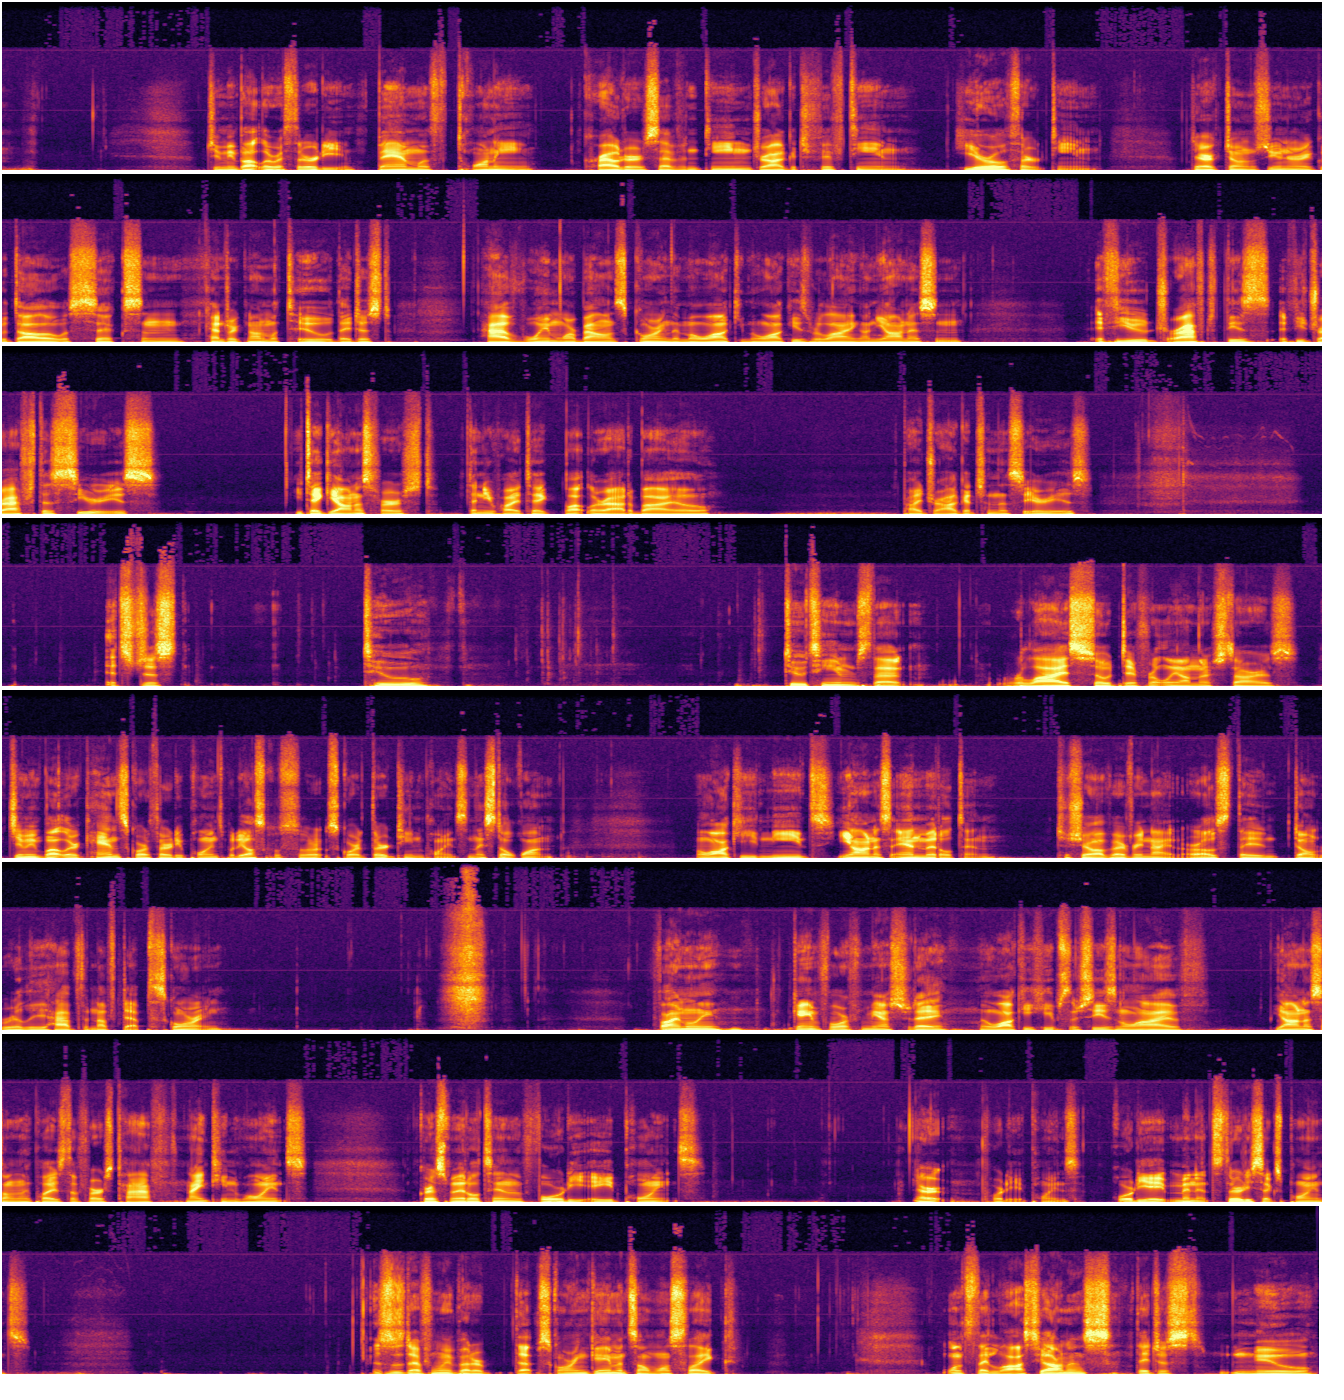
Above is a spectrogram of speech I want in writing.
Jimmy Butler with 30, Bam with 20, Crowder 17, Dragic 15, Herro 13, Derrick Jones Jr., Iguodala with 6, and Kendrick Nunn with 2. They just have way more balanced scoring than Milwaukee. Milwaukee's relying on Giannis, and if you draft these, if you draft this series, you take Giannis first, then you probably take Butler, Adebayo, probably Dragic in the series. It's just two two teams that rely so differently on their stars. Jimmy Butler can score 30 points, but he also scored 13 points and they still won. Milwaukee needs Giannis and Middleton to show up every night, or else they don't really have enough depth scoring. Finally, Game four from yesterday. Milwaukee keeps their season alive. Giannis only plays the first half, 19 points. Khris Middleton, 48 points. Or 48 points. 48 minutes, 36 points. This is definitely a better depth scoring game. It's almost like once they lost Giannis, they just knew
